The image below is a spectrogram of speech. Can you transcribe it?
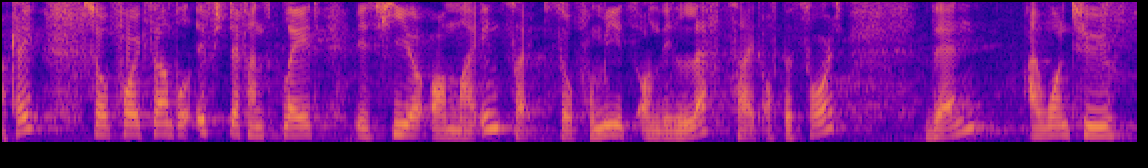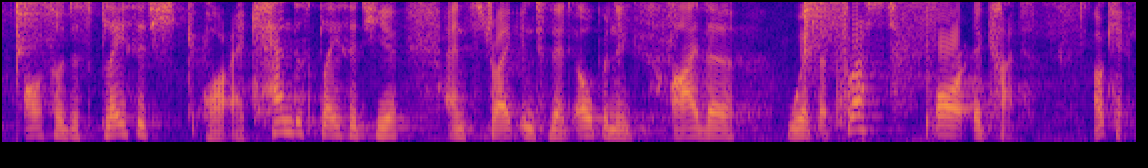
Okay, so for example, if Stefan's blade is here on my inside, so for me it's on the left side of the sword, then I want to also displace it, or I can displace it here and strike into that opening, either with a thrust or a cut. Okay,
